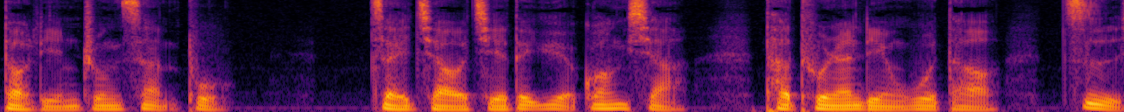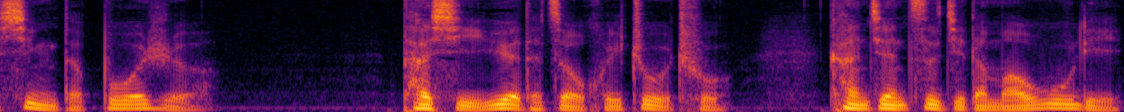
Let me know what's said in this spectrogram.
到林中散步，在皎洁的月光下，他突然领悟到自信的般若。他喜悦地走回住处，看见自己的茅屋里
